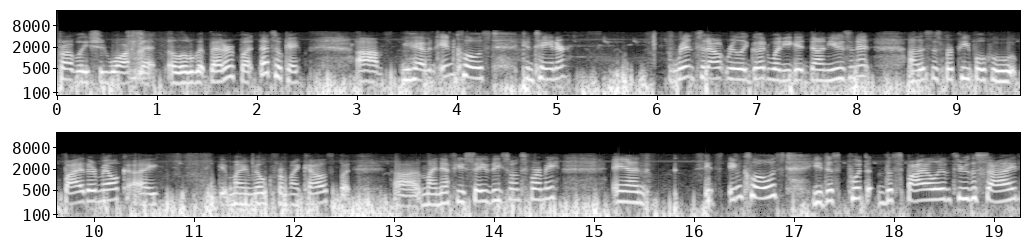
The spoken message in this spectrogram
probably should wash that a little bit better, but that's okay. Um, you have an enclosed container rinse it out really good when you get done using it. Uh, this is for people who buy their milk. I get my milk from my cows, but uh, my nephew saved these ones for me. And it's enclosed. You just put the spile in through the side.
